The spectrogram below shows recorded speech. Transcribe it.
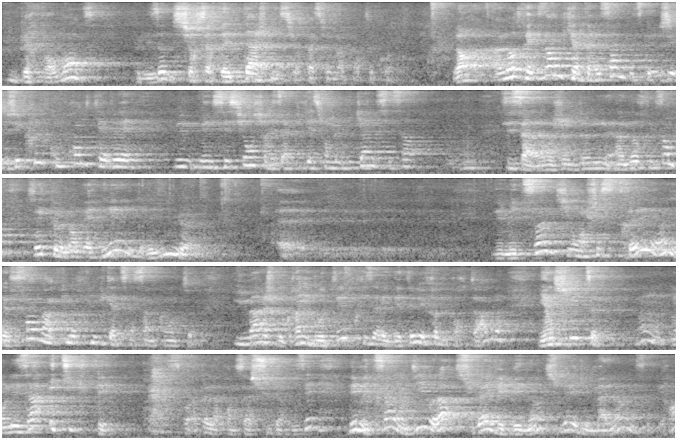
plus performantes que les hommes sur certaines tâches, bien sûr, pas sur n'importe quoi. Alors, un autre exemple qui est intéressant, parce que j'ai cru comprendre qu'il y avait une, session sur les applications médicales, c'est ça? C'est ça. Alors, je donne un autre exemple. Vous savez que l'an dernier, il y a eu euh, des médecins qui ont enregistré, hein, il y a 129 450 images de grains de beauté prises avec des téléphones portables, et ensuite, on les a étiquetées. Ce qu'on appelle l'apprentissage supervisé, les médecins ont dit, voilà, celui-là il est bénin, celui-là il est malin, etc.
